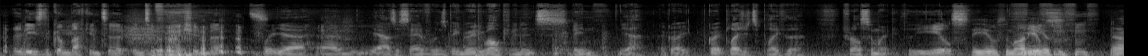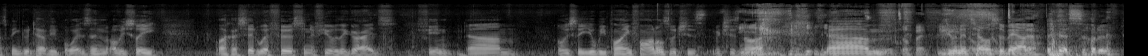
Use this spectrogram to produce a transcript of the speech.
it needs to come back into into fruition, but but yeah, um, yeah. As I say, everyone's been really welcoming. and It's been yeah a great great pleasure to play for the for Elsternwick. for the Eels. The Eels, the mighty Eels. Eels. no, it's been good to have you boys, and obviously, like I said, we're first in a few of the grades. Finn, um, obviously you'll be playing finals, which is which is nice. yeah, Um, that's another topic. Do you want to tell us about sort of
